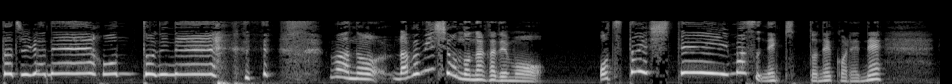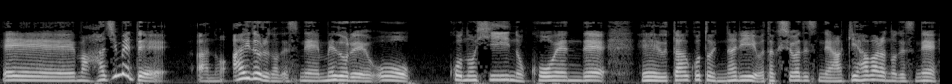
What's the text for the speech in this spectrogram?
たちがね、本当にね、まああの、ラブミッションの中でもお伝えしていますね、きっとね、これね。えー、まあ初めて、あの、アイドルのですね、メドレーをこの日の公演で、えー、歌うことになり、私はですね、秋葉原のですね、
